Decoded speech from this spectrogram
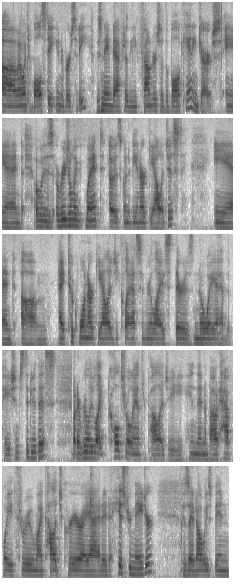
um, I went to Ball State University. It was named after the founders of the Ball canning jars. And I was originally went, I was going to be an archaeologist and um, I took one archaeology class and realized there is no way I have the patience to do this. But I really liked cultural anthropology, and then about halfway through my college career, I added a history major because I'd always been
